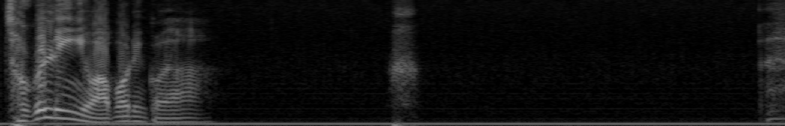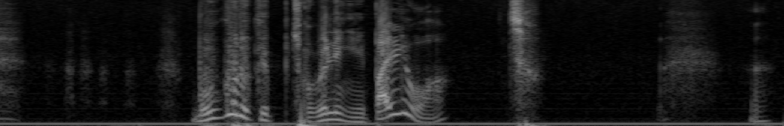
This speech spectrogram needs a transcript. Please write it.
저글링이 와버린 거야 뭐 그렇게 저글링이 빨리 와? 참. 어?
